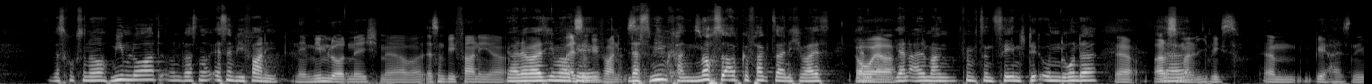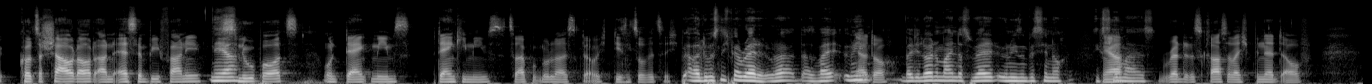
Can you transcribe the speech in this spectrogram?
was guckst du noch? Meme Lord und was noch? SMB Funny. Nee, Meme Lord nicht mehr, aber SB Funny, ja. Ja, da weiß ich immer, okay, Funny ist- das Meme kann noch so abgefuckt sein, ich weiß. Jan, Oh ja. Jan Allmann 1510 steht unten drunter. Ja, aber das Äh, sind meine Lieblings. Ähm, wie heißen die? Kurzer Shoutout an SMB Funny, Ja. Snoopbots und Dank Memes. Danky Memes 2.0 heißt, glaube ich. Die sind so witzig. Aber du bist nicht bei Reddit, oder? Also, weil, irgendwie, Ja, doch. weil die Leute meinen, dass Reddit irgendwie so ein bisschen noch extremer ist. Reddit ist krass, aber ich bin nicht auf.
